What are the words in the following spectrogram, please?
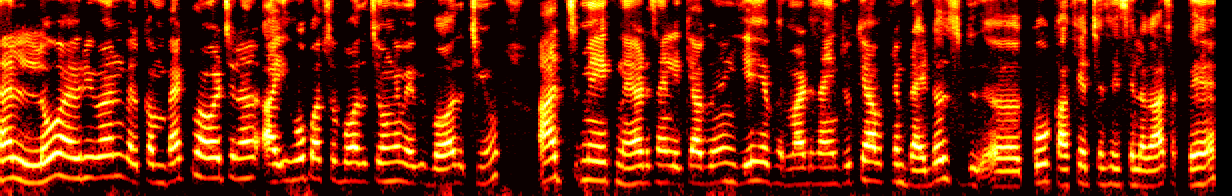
Hello everyone welcome back to our channel I hope आप सब बहुत अच्छे होंगे, मैं भी बहुत अच्छी हूँ। आज मैं एक नया डिज़ाइन लेके आ गई हूँ। ये है भरमा डिज़ाइन, जो कि आप अपने ब्राइडल्स को काफ़ी अच्छे से इसे लगा सकते हैं।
